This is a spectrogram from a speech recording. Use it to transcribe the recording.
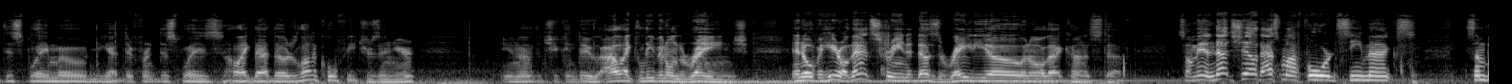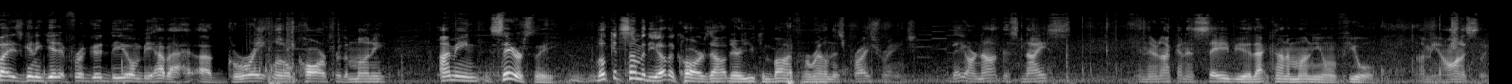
display mode. You got different displays. I like that, though. There's a lot of cool features in here, you know, that you can do. I like to leave it on the range. And over here on that screen, it does the radio and all that kind of stuff. So, I mean, in a nutshell, that's my Ford C-Max somebody's going to get it for a good deal and be have a, a great little car for the money. I mean, seriously, look at some of the other cars out there you can buy for around this price range. They are not this nice, and they're not going to save you that kind of money on fuel. I mean, honestly.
